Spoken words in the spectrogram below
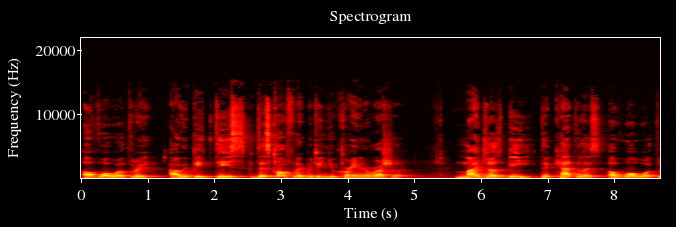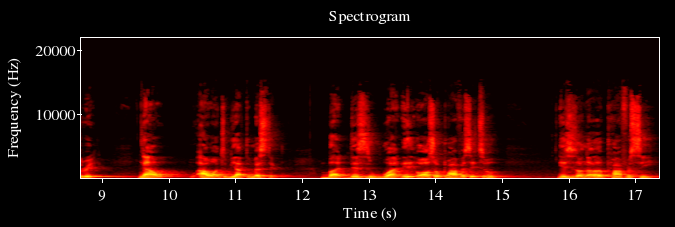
of World War III. I repeat, this, this conflict between Ukraine and Russia might just be the catalyst of World War III. Now, I want to be optimistic, but this is what it also prophecy too. This is another prophecy,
